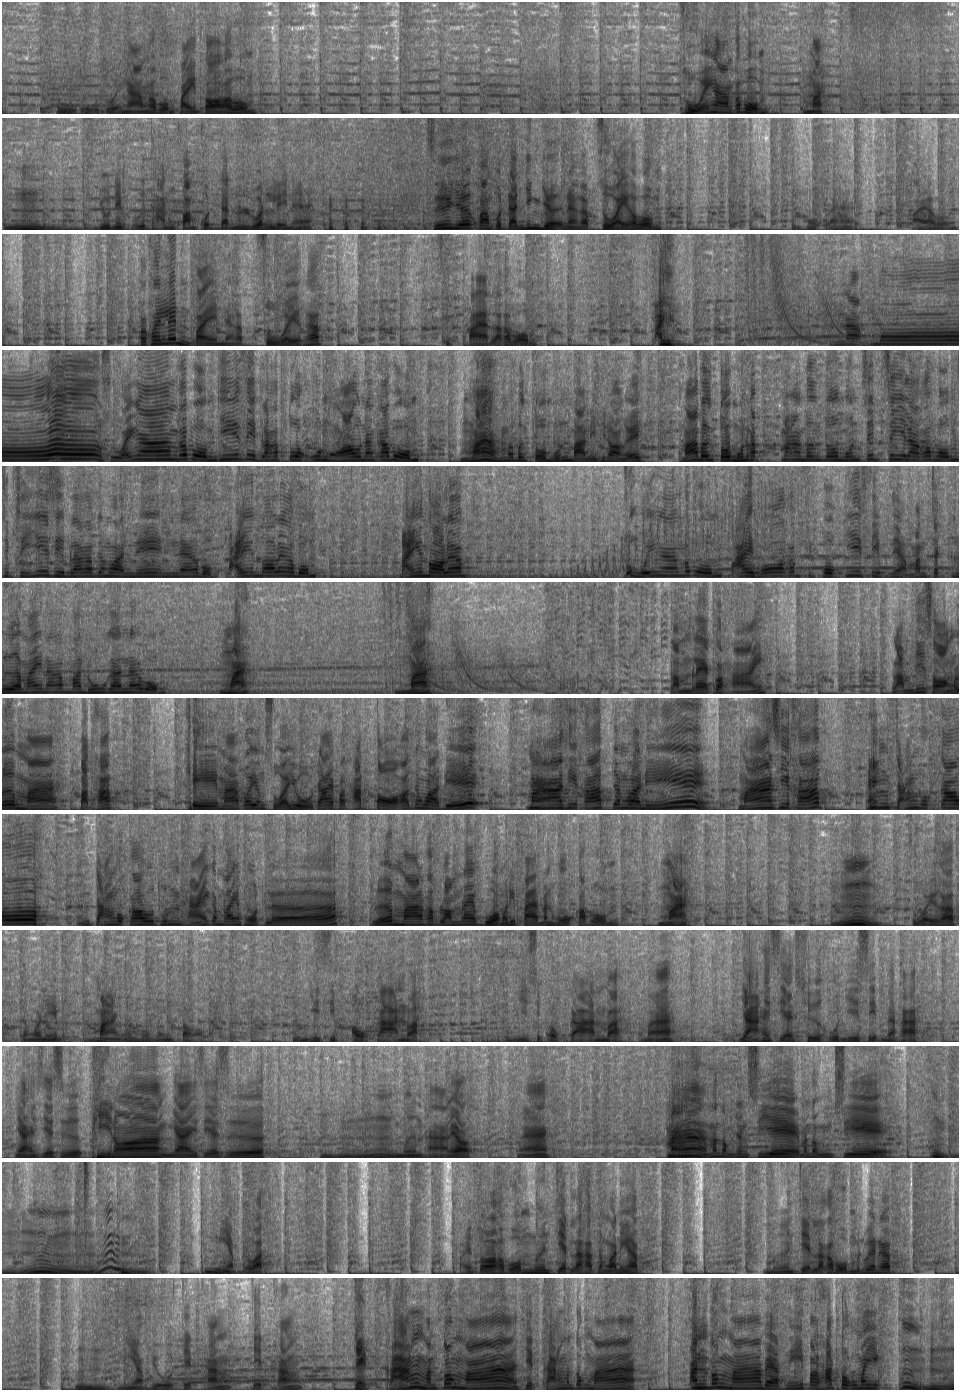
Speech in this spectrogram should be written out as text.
โอ้โหสวยงามครับผมไปต่อครับผม สวยงามครับผมมาอืมอยู่ในพื้นฐานความกดดันล้วนๆเลยนะฮะซื้อเยอะความกดดันยิ่งเยอะนะครับ สวยครับผมหกแล้วฮะไปครับผม ค่อยๆเล่นไปนะครับ สวยครับ สิบแปดแล้วครับผม ไปนะโมสวยงามครับผม 20 แล้วครับตัวคูณของเรานะครับผม มามาเบิ่งตัวหมุนบานนี่พี่น้องเอ้ยมาเบิ่งตัวหมุนครับ มาเบิ่งตัวหมุน 14 แล้วครับผม 14 20 แล้วครับจังหวะนี้นะครับผมไปกันต่อเลยครับผม ไปกันต่อเลยครับสวยงามครับผมไปพอครับ 16 20 เนี่ย มันจะเกลือไหมนะครับ มาดูกันนะครับผม มา มา ลำแรกก็หาย ลำที่สองเริ่มมาประทัดเคมาก็ยังสวยอยู่ได้ประทัดต่อครับจังหวะนี้มาสิครับจังหวะนี้ มาสิครับแองจังกว่าเก่าแองจังกว่าเก่าทุนหายกำไรหดเหรอเริ่มมาครับลำแรกบวกมาที่8มัน6ครับผมมาอืมสวยครับ จังหวะนี้มาโอ้โหไม่ต่อว่ะคูณ20เอาการว่ะคูณ20เอาการว่ะมา อย่าให้เสียชื่อคูณ 20 นะคะ อย่าให้เสียซื้อพี่น้อง อย่าให้เสียซื้อหมื่นหาแล้วมามา มันต้องจังเสียมันต้องจังเสียเงียบเลยวะไปต่อครับผมหมื่นเจ็ดแล้วครับจังหวะนี้ครับหมื่นเจ็ดแล้วครับผมเพื่อนๆครับอืเงียบอยู่เจ็ดครั้งเจ็ดครั้งเจ็ดครั้งมันต้องมาเจ็ดครั้งมันต้องมา มันต้องมาแบบนี้ประทัดตกมาอีก อื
